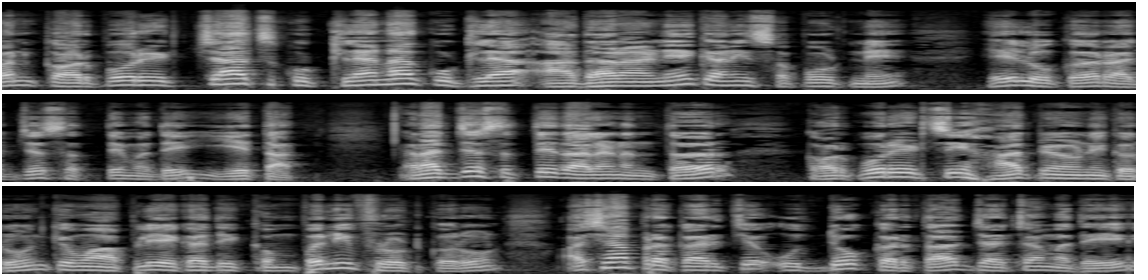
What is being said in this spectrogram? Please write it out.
पण कॉर्पोरेटच्याच कुठल्या ना कुठल्या आधाराने आणि सपोर्टने हे लोक राज्य सत्तेमध्ये येतात. राज्य सत्तेत आल्यानंतर कॉर्पोरेटची हात मिळवणी करून किंवा आपली एखादी कंपनी फ्लोट करून अशा प्रकारचे उद्योग करतात ज्याच्यामध्ये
